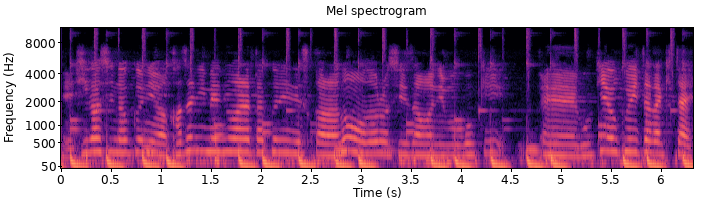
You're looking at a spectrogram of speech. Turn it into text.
えー、東の国は風に恵まれた国ですからの、ドロシー様にもごき、えー、ご記憶いただきたい。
